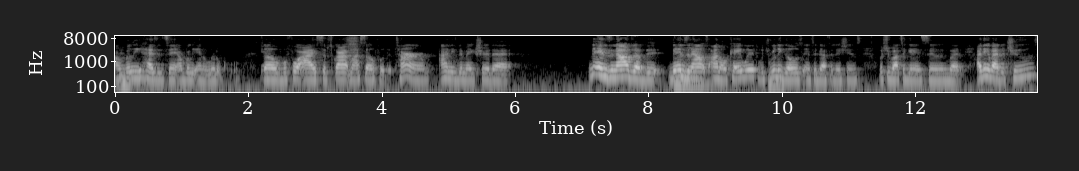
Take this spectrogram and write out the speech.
I'm really hesitant. I'm really analytical. So before I subscribe myself with a term, I need to make sure that the ins and outs of it, the ins and outs, I'm okay with, which really goes into definitions, which we're about to get in soon. But I think if I had to choose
